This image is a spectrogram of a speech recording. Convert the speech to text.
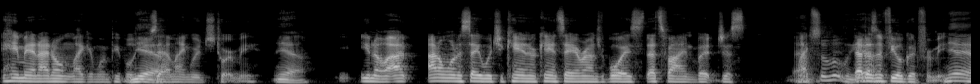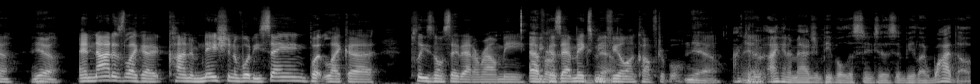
hey man, I don't like it when people use that language toward me." yeah, You know, I I don't want to say what you can or can't say around your boys. That's fine, but just Like, absolutely. that yeah. doesn't feel good for me. Yeah, yeah. and not as like a condemnation of what he's saying, but like a please don't say that around me Ever. because that makes me Yeah. feel uncomfortable. Yeah, I can yeah. I can imagine people listening to this and be like, "Why the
